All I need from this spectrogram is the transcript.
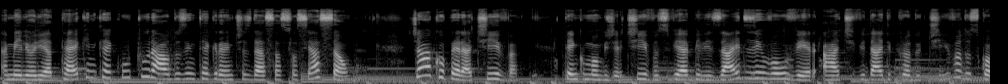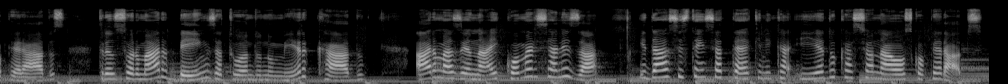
a melhoria técnica e cultural dos integrantes dessa associação. Já a cooperativa tem como objetivos viabilizar e desenvolver a atividade produtiva dos cooperados, transformar bens atuando no mercado, armazenar e comercializar e dar assistência técnica e educacional aos cooperados.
